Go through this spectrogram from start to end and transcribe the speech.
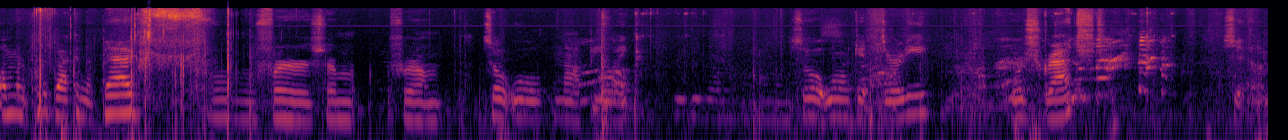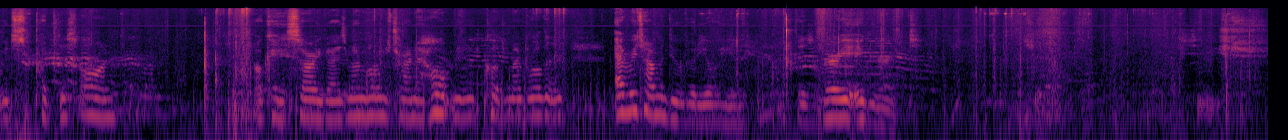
I'm gonna put it back in the bag for some, for um, so it will not be like, so it won't get dirty or scratched. So yeah, let me just put this on. Okay, sorry guys, my mom's trying to help me because my brother, every time I do a video, he is very ignorant. Sheesh.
